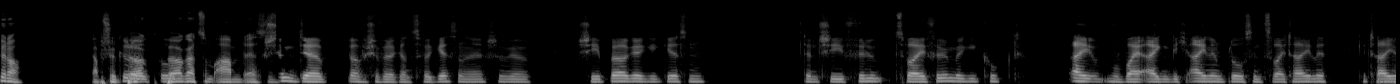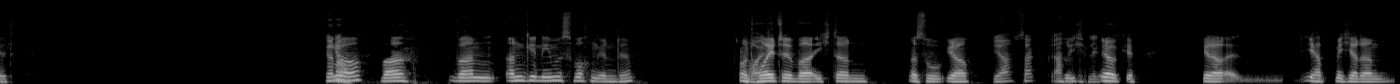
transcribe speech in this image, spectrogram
Genau. Gab schön Genau, Bur so. Burger zum Abendessen. Stimmt, der habe ich schon wieder ganz vergessen, ne? Schon wieder schön Burger gegessen. Dann schön Film, zwei Filme geguckt. Ei, wobei eigentlich einen bloß in zwei Teile geteilt. Genau. Ja, war, war ein angenehmes Wochenende. Und Heu- heute war ich dann, also ja, Ja, sag. Ach, also ich, leg ja, okay. Genau, äh, ihr habt mich ja dann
